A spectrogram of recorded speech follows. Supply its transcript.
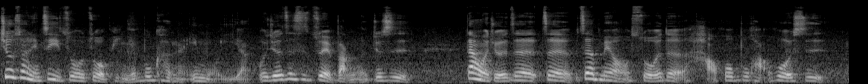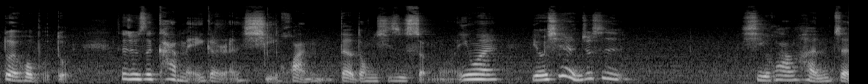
就算你自己做的作品，也不可能一模一样。我觉得这是最棒的，就是，但我觉得这这这没有所谓的好或不好，或者是对或不对，这就是看每一个人喜欢的东西是什么。因为有些人就是喜欢很整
